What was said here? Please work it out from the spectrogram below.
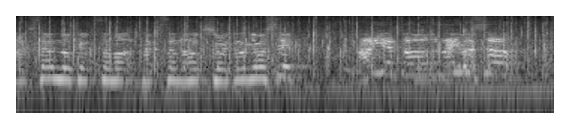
たくさんのお客様たくさんの拍手をいただきましてありがとうございました。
